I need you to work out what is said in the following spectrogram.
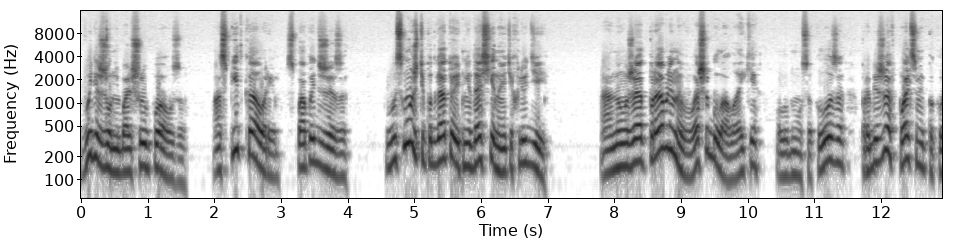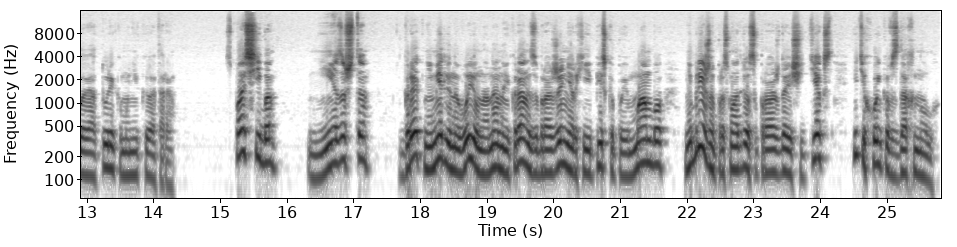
Выдержал небольшую паузу. «А спит Каури с папой Джеза. Вы сможете подготовить мне досье на этих людей?» «Оно уже отправлено в ваши балалайки», – улыбнулся Клоза, пробежав пальцами по клавиатуре коммуникатора. «Спасибо». «Не за что». Грег немедленно вывел на наноэкран изображение архиепископа и Мамбо, небрежно просмотрел сопровождающий текст и тихонько вздохнул.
